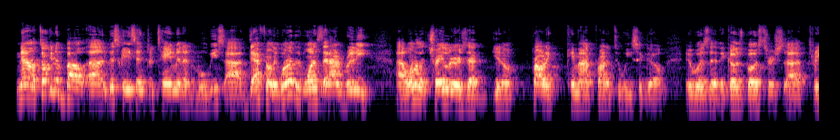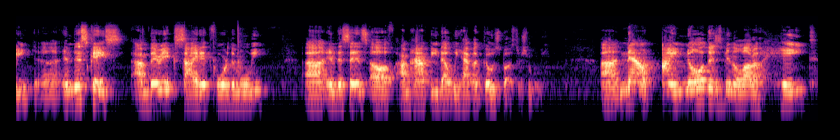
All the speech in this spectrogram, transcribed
Now talking about uh, in this case entertainment and movies, uh, definitely one of the ones that I'm really uh, one of the trailers that you know probably came out probably two weeks ago. It was uh, the Ghostbusters uh, 3. in this case, I'm very excited for the movie in the sense of I'm happy that we have a Ghostbusters movie. Uh, now, I know there's been a lot of hate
